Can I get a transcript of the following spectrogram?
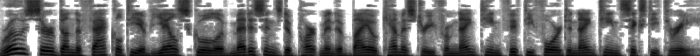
Rose served on the faculty of Yale School of Medicine's Department of Biochemistry from 1954 to 1963.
